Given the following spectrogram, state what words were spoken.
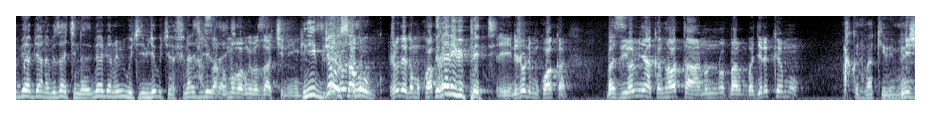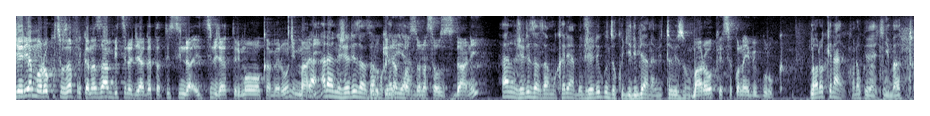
biriya byana bizakina biriya byana bigiye gukina finali sibyo Hazavamo bizakina bamwe bazakina iyi ngiyi. Ni byose Ejo ahubwo. Ejo bundi mu kwa reka kane. ni ibipeti Eh, n'ejo bundi mu kwa kane. Bazibamo imyaka nka batanu bagerekemo. ariko ntibakibime Nigeria, Morocco, South Africa na Zambia itsinda rya gatatu itsinda itsinda rya gatatu ririmo Cameroon, Mali, ariya nigeria izazamuka Burkina Faso na South Sudan, ariya nigeria izazamuka ari iya mbere. Nigeria ikunze kugira ibyana bito bizungu Maroc se ko na yo ibiguruka. maroc ntabwo ikunda kugira abakinnyi bato.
